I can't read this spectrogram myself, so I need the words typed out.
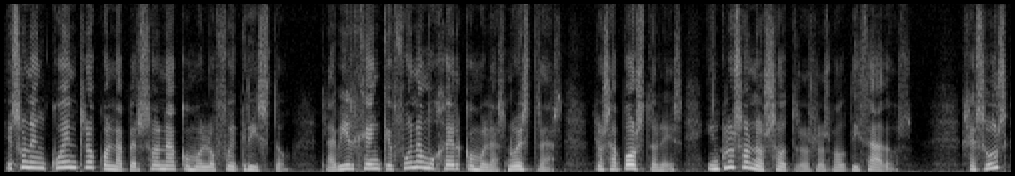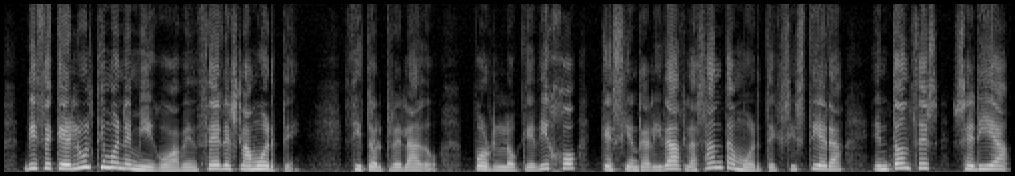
es un encuentro con la persona como lo fue Cristo, la Virgen que fue una mujer como las nuestras, los apóstoles, incluso nosotros, los bautizados. Jesús dice que el último enemigo a vencer es la muerte. Cito el prelado, por lo que dijo que si en realidad la Santa Muerte existiera, entonces sería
